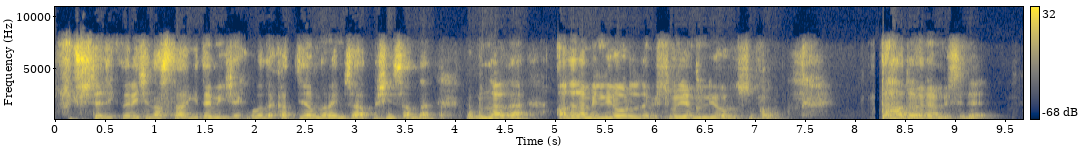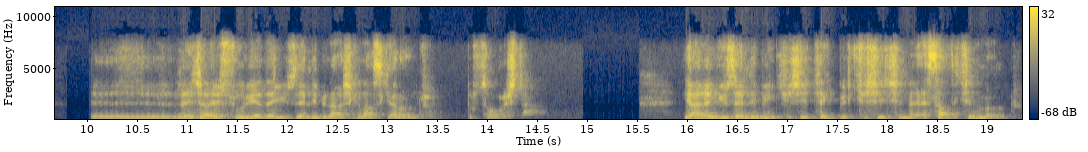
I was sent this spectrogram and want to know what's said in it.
suç işledikleri için asla gidemeyecek. Orada katliamlara imza atmış insanlar ve bunlar da Adana Milli Ordu demiş Suriye Milli Ordusu falan. Daha da önemlisi de e, Recai Suriye'de 150 bin aşkın asker öldü bu savaşta. Yani 150 bin kişi tek bir kişi için mi Esad için mi öldü?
